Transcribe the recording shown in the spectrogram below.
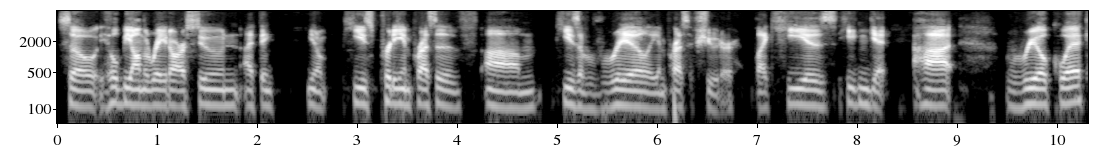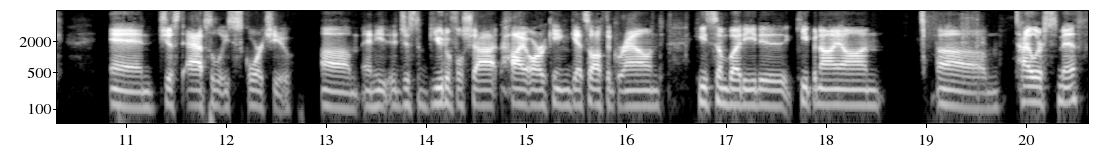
so he'll be on the radar soon. I think you know he's pretty impressive. Um, he's a really impressive shooter. Like he is, he can get hot real quick and just absolutely scorch you. Um, and he just a beautiful shot, high arcing, gets off the ground. He's somebody to keep an eye on. Um, Tyler Smith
